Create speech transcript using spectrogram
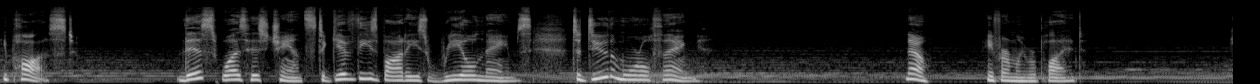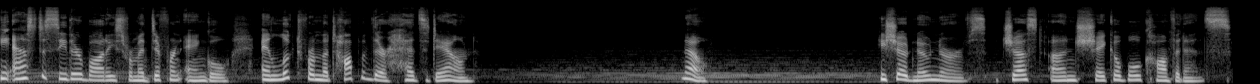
He paused. This was his chance to give these bodies real names, to do the moral thing. No, he firmly replied. He asked to see their bodies from a different angle and looked from the top of their heads down. No. He showed no nerves, just unshakable confidence.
